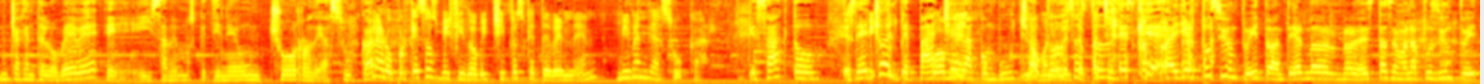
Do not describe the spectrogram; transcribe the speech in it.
mucha gente lo bebe eh, y sabemos que tiene un chorro de azúcar. Claro, porque esos bifidobichitos que te venden viven de azúcar. Exacto. De hecho, el tepache, la kombucha, No, bueno, todos del estos- tepache. Es que ayer puse un tuit, o antier, no, no, esta semana puse un tuit,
